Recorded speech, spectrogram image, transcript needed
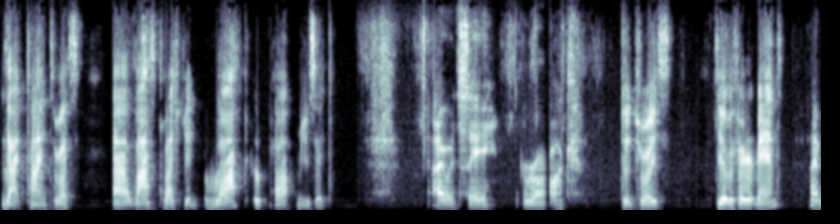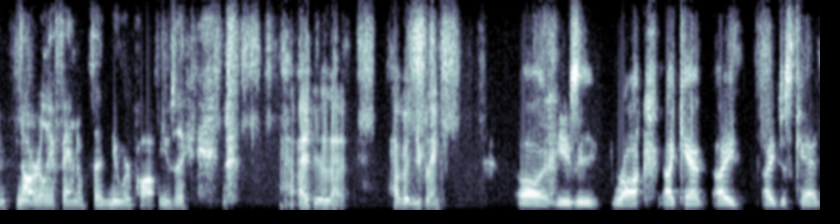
that kind to us. Uh, last question: rock or pop music? I would say rock. Good choice. Do you have a favorite band? I'm not really a fan of the newer pop music. I hear that. How about you, Frank? Oh, easy rock. I can't. I I just can't.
